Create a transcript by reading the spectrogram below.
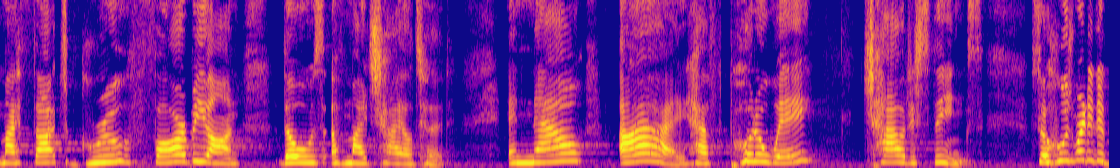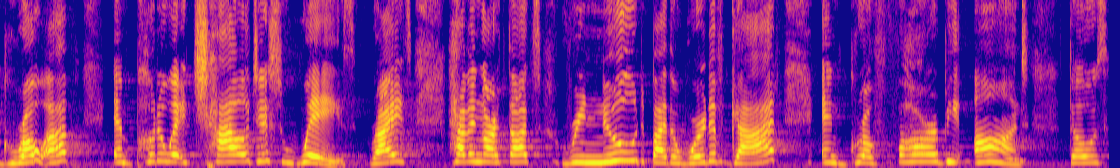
my thoughts grew far beyond those of my childhood. And now I have put away childish things. So, who's ready to grow up and put away childish ways, right? Having our thoughts renewed by the Word of God and grow far beyond those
